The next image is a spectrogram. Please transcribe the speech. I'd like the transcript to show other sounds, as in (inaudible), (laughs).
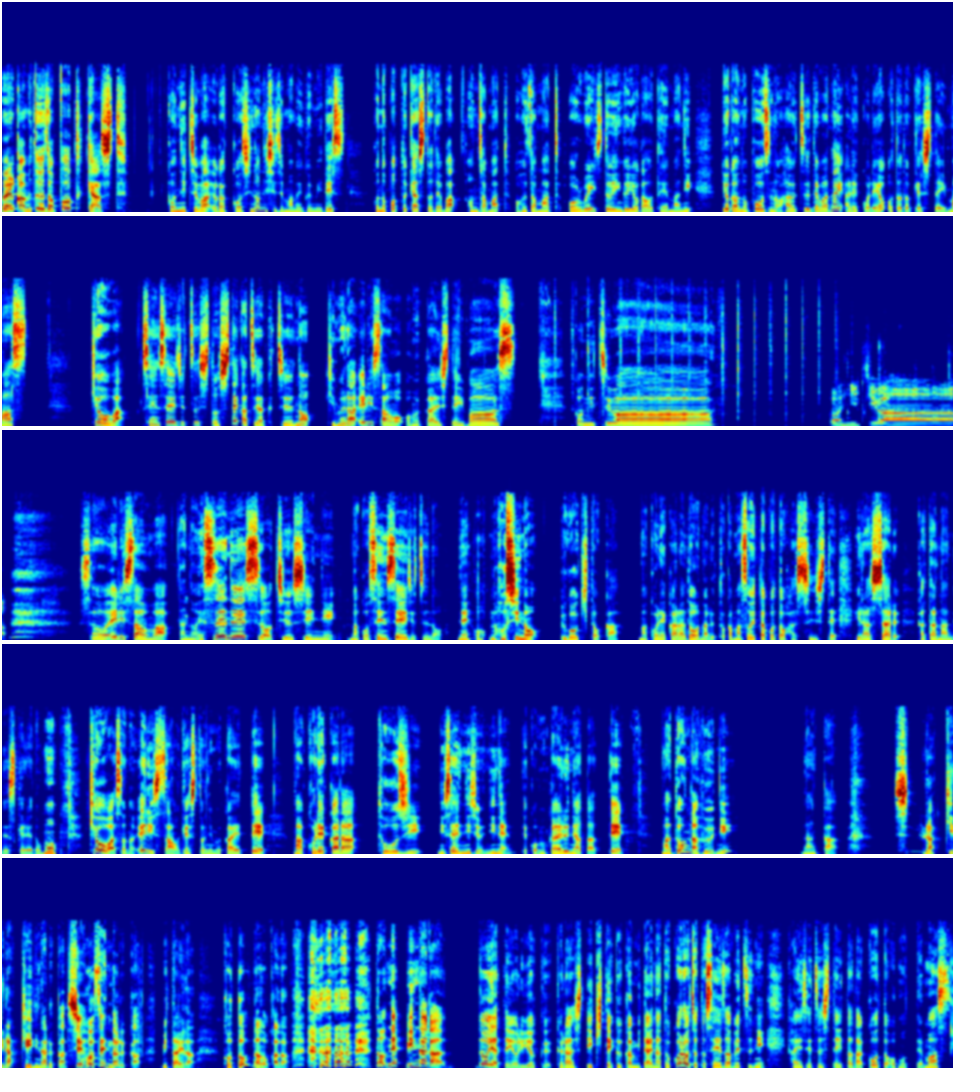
Welcome to the podcast. こんにちは、ヨガ講師の西島めぐみです。このポッドキャストでは、on the mat, off the mat, always doing yoga をテーマに、ヨガのポーズのハウツーではないあれこれをお届けしています。今日は、先生術師として活躍中の木村恵里さんをお迎えしています。こんにちは。こんにちは。そう、エリさんは、あの、SNS を中心に、まあ、こう、先生術のね、お (laughs) 星の動きとか、まあ、これからどうなるとか、まあ、そういったことを発信していらっしゃる方なんですけれども、今日はそのエリスさんをゲストに迎えて、まあ、これから当時2022年でこう迎えるにあたって、まあ、どんな風になんか、(laughs) しラッキー、ラッキーになるか、幸せになるか、みたいなことなのかな？(laughs) とね、みんながどうやってよりよく暮らし、生きていくかみたいなところをちょっと星座別に解説していただこうと思ってます。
